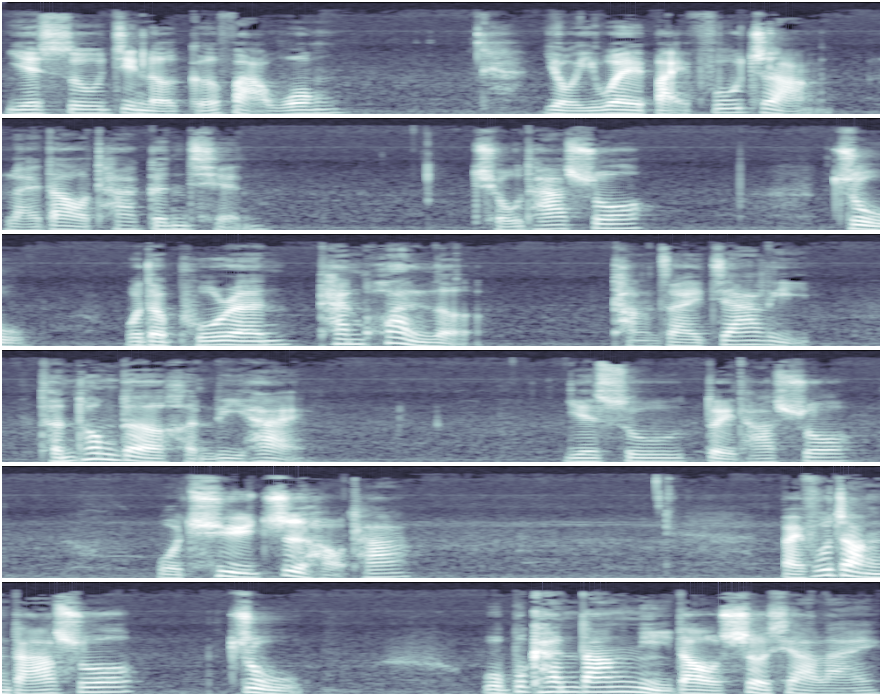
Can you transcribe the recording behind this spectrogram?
耶稣进了格法翁，有一位百夫长来到他跟前，求他说：“主，我的仆人瘫痪了，躺在家里，疼痛得很厉害。”耶稣对他说：“我去治好他。”百夫长答说：“主，我不堪当你到舍下来。”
